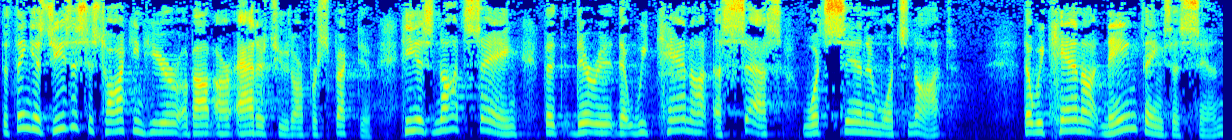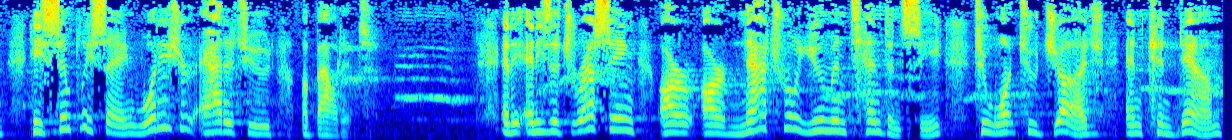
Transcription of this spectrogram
the thing is, Jesus is talking here about our attitude, our perspective. He is not saying that, there is, that we cannot assess what's sin and what's not, that we cannot name things as sin. He's simply saying, what is your attitude about it? And, and he's addressing our, our natural human tendency to want to judge and condemn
